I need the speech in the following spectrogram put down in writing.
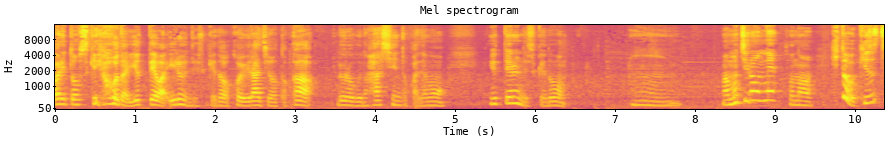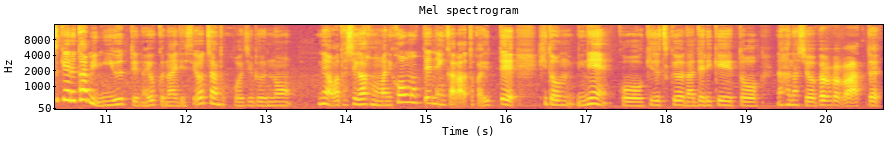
割と好き放題言ってはいるんですけどこういうラジオとかブログの発信とかでも言ってるんですけどうん。まあ、もちろんねその人を傷つけるために言うっていうのはよくないですよ。ちゃんとこう自分のね、私がほんまにこう思ってんねんからとか言って人にねこう傷つくようなデリケートな話をババババって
